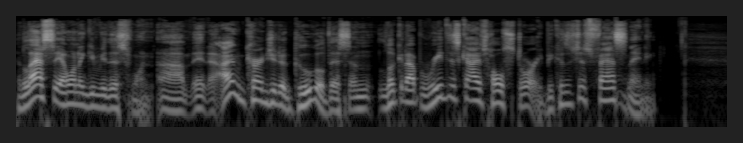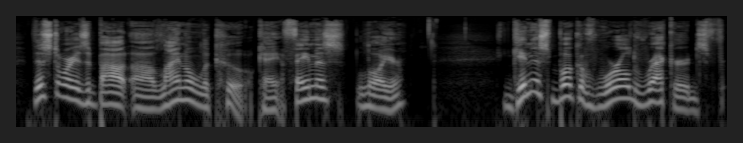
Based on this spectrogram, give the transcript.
And lastly, I want to give you this one. Um, and I encourage you to Google this and look it up. Read this guy's whole story because it's just fascinating. This story is about uh, Lionel Luckhoo, okay, a famous lawyer, Guinness Book of World Records for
